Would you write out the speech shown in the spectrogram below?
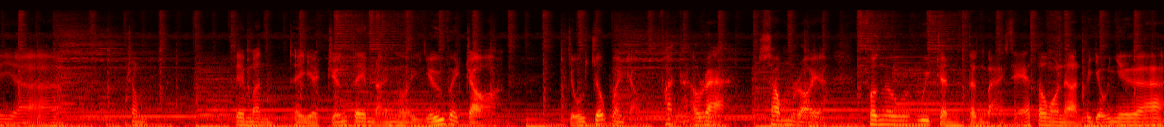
thì uh, trong team mình thì uh, trưởng team là người giữ vai trò chủ chốt quan trọng phát thảo ra. Xong rồi uh, phân quy trình từng bạn sẽ tô màu nền. Ví dụ như uh,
